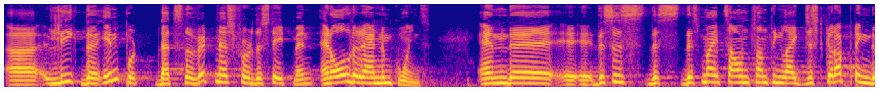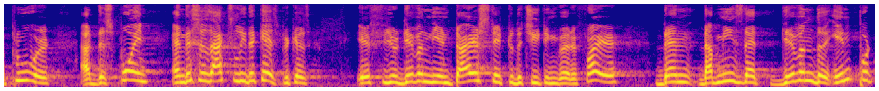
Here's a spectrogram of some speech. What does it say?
uh, leak the input, that's the witness for the statement, and all the random coins. And uh, uh, this, is, this, this might sound something like just corrupting the prover at this point, and this is actually the case, because if you're given the entire state to the cheating verifier, then that means that given the input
